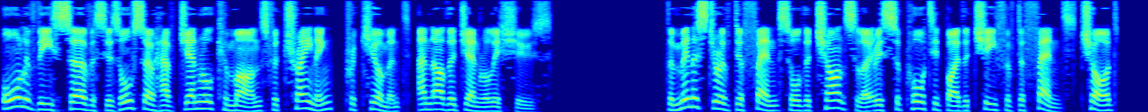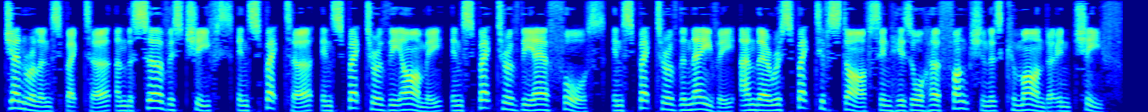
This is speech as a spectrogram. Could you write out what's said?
All of these services also have general commands for training, procurement, and other general issues. The Minister of Defense or the Chancellor is supported by the Chief of Defense CHOD, General Inspector and the Service Chiefs Inspector, Inspector of the Army, Inspector of the Air Force, Inspector of the Navy and their respective staffs in his or her function as Commander-in-Chief.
